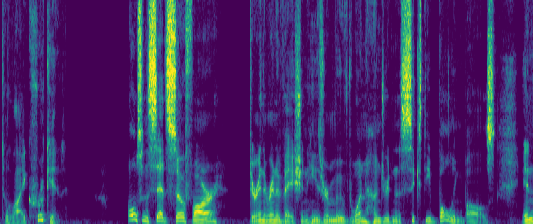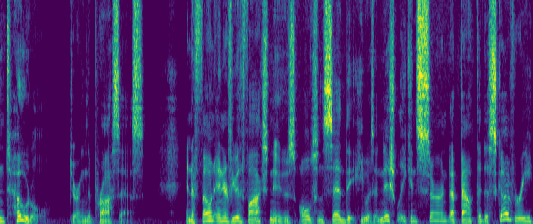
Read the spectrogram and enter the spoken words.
to lie crooked. Olson said so far during the renovation, he's removed 160 bowling balls in total during the process. In a phone interview with Fox News, Olson said that he was initially concerned about the discovery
